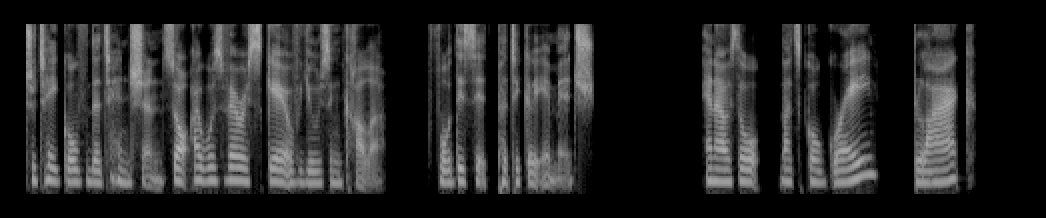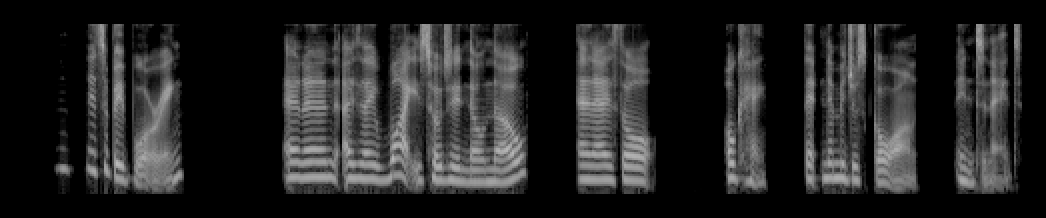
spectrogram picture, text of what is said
to take over the attention. So I was very scared of using color for this particular image. And I thought, let's go gray, black. Mm, it's a bit boring. And then I say white is totally no no. And I thought, okay, let, let me just go on internet.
